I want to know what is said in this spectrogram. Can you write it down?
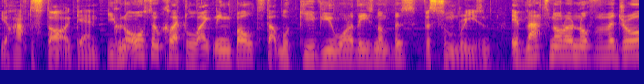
you'll have to start again. You can also collect lightning bolts that will give you one of these numbers for some reason. If that's not enough of a draw,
